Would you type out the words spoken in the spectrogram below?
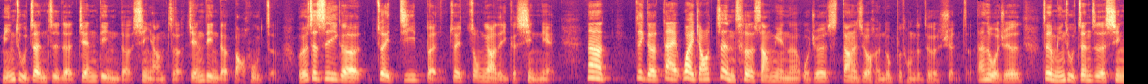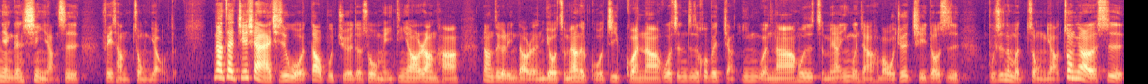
民主政治的坚定的信仰者，坚定的保护者。我觉得这是一个最基本最重要的一个信念。那这个在外交政策上面呢，我觉得当然是有很多不同的这个选择，但是我觉得这个民主政治的信念跟信仰是非常重要的。那在接下来，其实我倒不觉得说我们一定要让他让这个领导人有怎么样的国际观啊，或甚至会不会讲英文啊，或者怎么样英文讲的好不好？我觉得其实都是不是那么重要，重要的是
